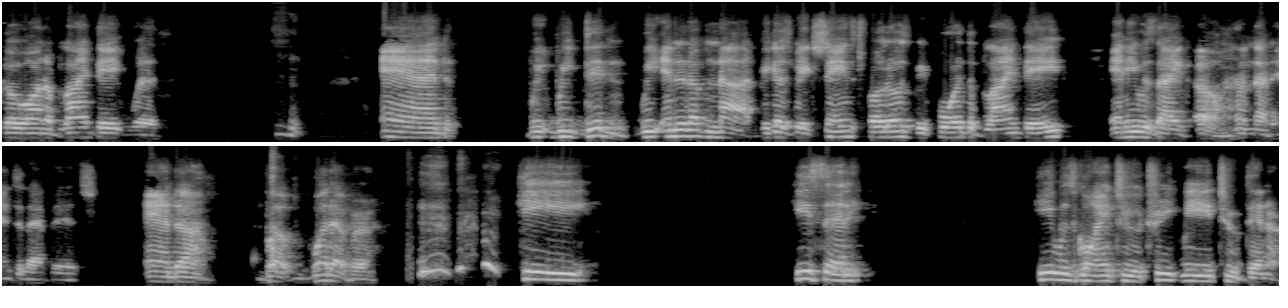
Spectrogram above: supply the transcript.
go on a blind date with, and we we didn't. We ended up not because we exchanged photos before the blind date, and he was like, "Oh, I'm not into that bitch," and uh, but whatever. he he said he was going to treat me to dinner.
